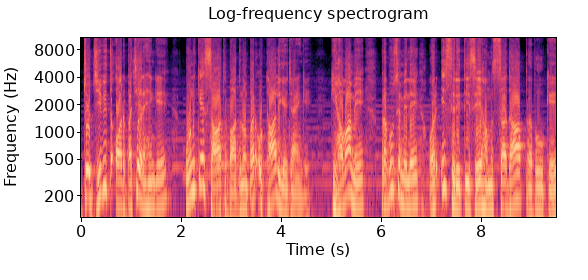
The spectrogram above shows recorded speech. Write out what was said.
जो जीवित और बचे रहेंगे, उनके साथ बादलों पर उठा लिए जाएँगे। कि हवा में प्रभु से मिले और इस रीति से हम सदा प्रभु के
